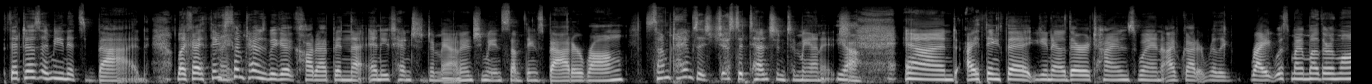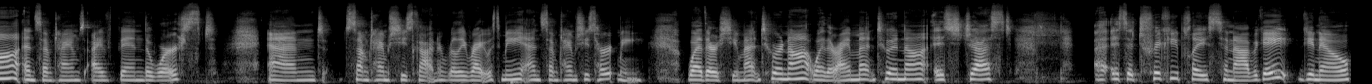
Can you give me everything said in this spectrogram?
But that doesn't mean it's bad. Like I think Right. sometimes we get caught up in that any tension to manage means something's bad or wrong. Sometimes it's just a tension to manage. Yeah. And I think that, you know, there are times when I've got it really right with my mother in law, and sometimes I've been the worst. And sometimes she's gotten it really right with me, and sometimes she's hurt me, whether she meant to or not, whether I meant to or not. It's just, uh, it's a tricky place to navigate, you know,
